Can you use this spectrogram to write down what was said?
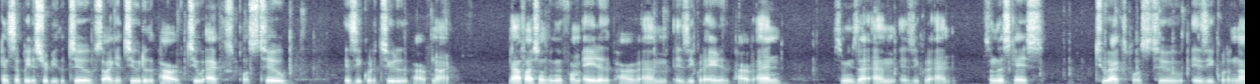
can simply distribute the 2. So I get 2 to the power of 2x plus 2 is equal to 2 to the power of 9. Now if I have something in the form a to the power of m is equal to a to the power of n, so it means that m is equal to n. So in this case, 2x plus 2 is equal to 9.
